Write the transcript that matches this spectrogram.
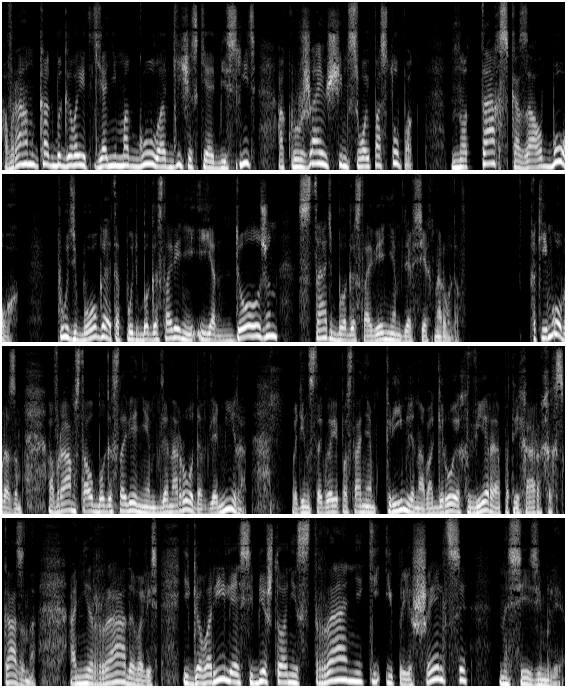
Авраам как бы говорит, я не могу логически объяснить окружающим свой поступок, но так сказал Бог. Путь Бога – это путь благословений, и я должен стать благословением для всех народов. Каким образом Авраам стал благословением для народов, для мира? В 11 главе послания к римлянам о героях веры, о патриархах сказано. Они радовались и говорили о себе, что они странники и пришельцы на всей земле.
